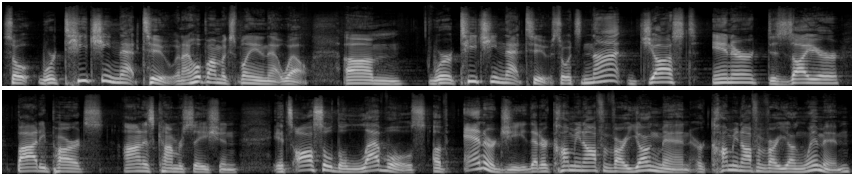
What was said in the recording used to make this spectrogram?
So we're teaching that too, and I hope I'm explaining that well. Um, we're teaching that too. So it's not just inner desire, body parts, honest conversation. It's also the levels of energy that are coming off of our young men or coming off of our young women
